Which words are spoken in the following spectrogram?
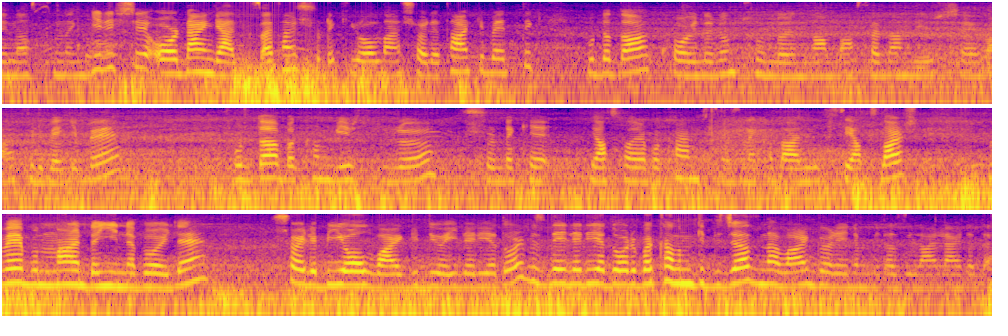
Marinasının girişi oradan geldik zaten. Şuradaki yoldan şöyle takip ettik. Burada da koyların turlarından bahseden bir şey var. Kulübe gibi. Burada bakın bir sürü şuradaki yatlara bakar mısınız ne kadar lüks yatlar. Ve bunlar da yine böyle şöyle bir yol var gidiyor ileriye doğru. Biz de ileriye doğru bakalım gideceğiz. Ne var görelim biraz ilerlerde de.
